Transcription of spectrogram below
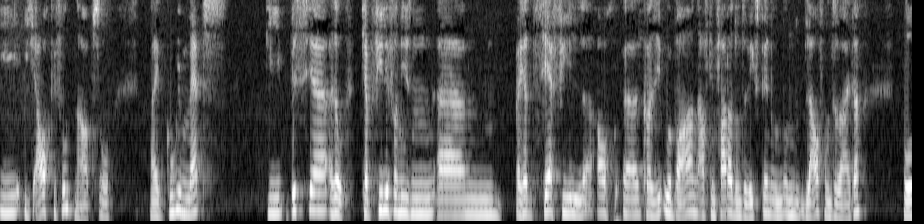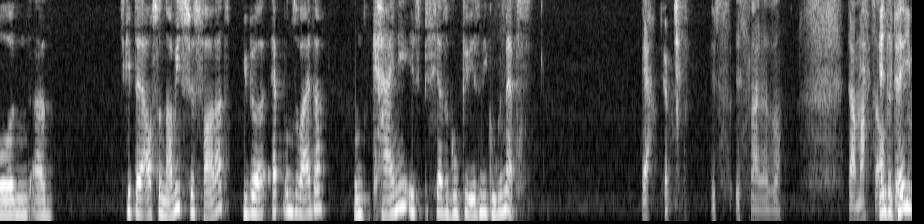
die ich auch gefunden habe. So. Weil Google Maps, die bisher, also ich habe viele von diesen, ähm, weil ich halt sehr viel auch äh, quasi urban auf dem Fahrrad unterwegs bin und, und laufen und so weiter. Und äh, gibt ja auch so Navis fürs Fahrrad über App und so weiter. Und keine ist bisher so gut gewesen wie Google Maps. Ja. ja. Ist, ist leider so. Da macht es auch wieder die,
